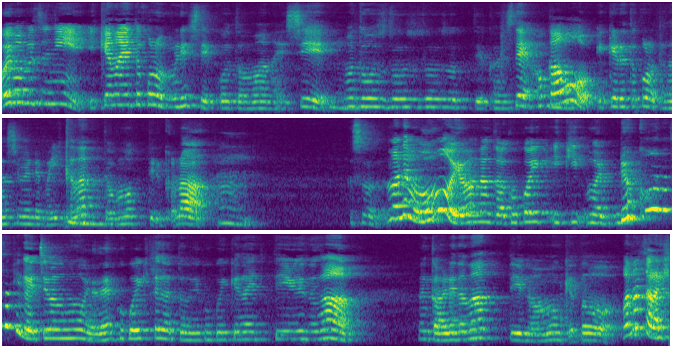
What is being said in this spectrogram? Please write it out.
いは別に行けないところを無理して行こうと思わないし、うん。まあ、どうぞどうぞどうぞっていう感じで他を行けるところを楽しめればいいかなって思ってるから、そう。まあでも思うよ。なんかここ行き、まあ、旅行の時が一番思うよね。ここ行きたかったのにここ行けないっていうのがなんかあれだなっていうのは思うけど、まあ、だから一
